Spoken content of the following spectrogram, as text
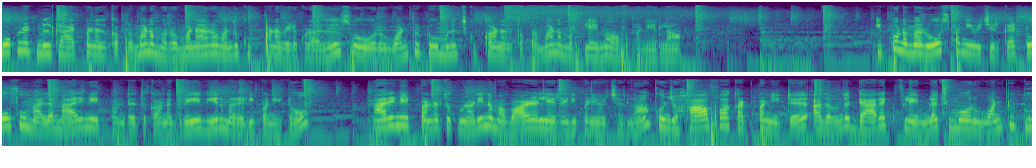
கோகோனட் மில்க் ஆட் பண்ணதுக்கப்புறமா நம்ம ரொம்ப நேரம் வந்து குக் பண்ண விடக்கூடாது. ஸோ ஒரு one to two minutes cook ஆனதுக்கப்புறமா நம்ம ஃப்ளேமை ஆஃப் பண்ணிடலாம். இப்போ நம்ம ரோஸ்ட் பண்ணி வச்சுருக்க டோஃபு மேலே மேரினேட் பண்ணுறதுக்கான கிரேவியை நம்ம ரெடி பண்ணிட்டோம். மேரினேட் பண்ணுறதுக்கு முன்னாடி நம்ம வாழலையை ரெடி பண்ணி வச்சிடலாம். கொஞ்சம் ஹாஃபாக கட் பண்ணிவிட்டு அதை வந்து டேரெக்ட் ஃப்ளேமில் சும்மா ஒரு ஒன் டு டூ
